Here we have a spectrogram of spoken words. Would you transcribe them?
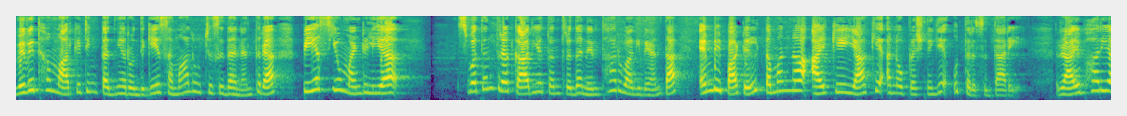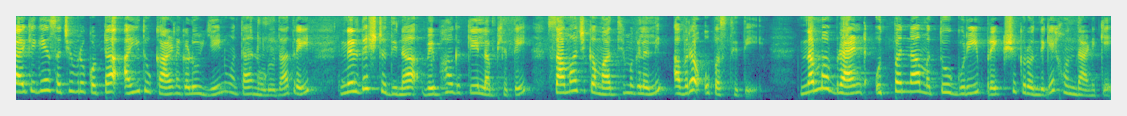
ವಿವಿಧ ಮಾರ್ಕೆಟಿಂಗ್ ತಜ್ಞರೊಂದಿಗೆ ಸಮಾಲೋಚಿಸಿದ ನಂತರ ಪಿಎಸ್ಯು ಮಂಡಳಿಯ ಸ್ವತಂತ್ರ ಕಾರ್ಯತಂತ್ರದ ನಿರ್ಧಾರವಾಗಿದೆ ಅಂತ ಎಂಬಿ ಪಾಟೀಲ್ ತಮ್ಮನ್ನ ಆಯ್ಕೆ ಯಾಕೆ ಅನ್ನೋ ಪ್ರಶ್ನೆಗೆ ಉತ್ತರಿಸಿದ್ದಾರೆ. ರಾಯಭಾರಿ ಆಯ್ಕೆಗೆ ಸಚಿವರು ಕೊಟ್ಟ ಐದು ಕಾರಣಗಳು ಏನು ಅಂತ ನೋಡೋದಾದರೆ, ನಿರ್ದಿಷ್ಟ ದಿನ ವಿಭಾಗಕ್ಕೆ ಲಭ್ಯತೆ, ಸಾಮಾಜಿಕ ಮಾಧ್ಯಮಗಳಲ್ಲಿ ಅವರ ಉಪಸ್ಥಿತಿ, ನಮ್ಮ ಬ್ರ್ಯಾಂಡ್ ಉತ್ಪನ್ನ ಮತ್ತು ಗುರಿ ಪ್ರೇಕ್ಷಕರೊಂದಿಗೆ ಹೊಂದಾಣಿಕೆ,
